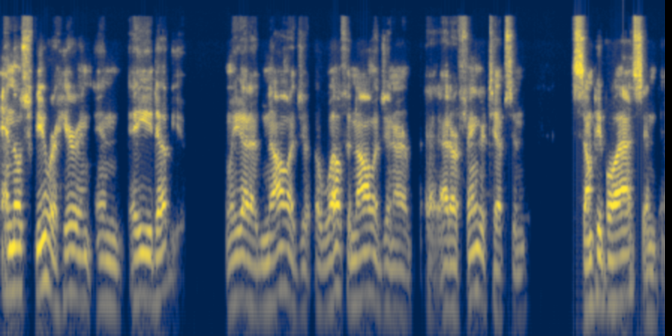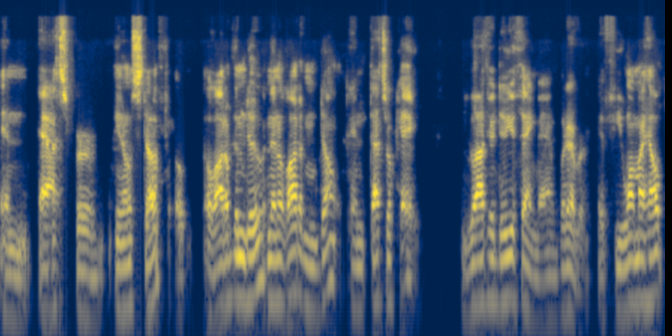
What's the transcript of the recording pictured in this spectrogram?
and those few are here in in aew we got a knowledge a wealth of knowledge in our at our fingertips and some people ask and and ask for you know stuff. A, lot of them do and then a lot of them don't and that's okay. You go out there do your thing man whatever. If you want my help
